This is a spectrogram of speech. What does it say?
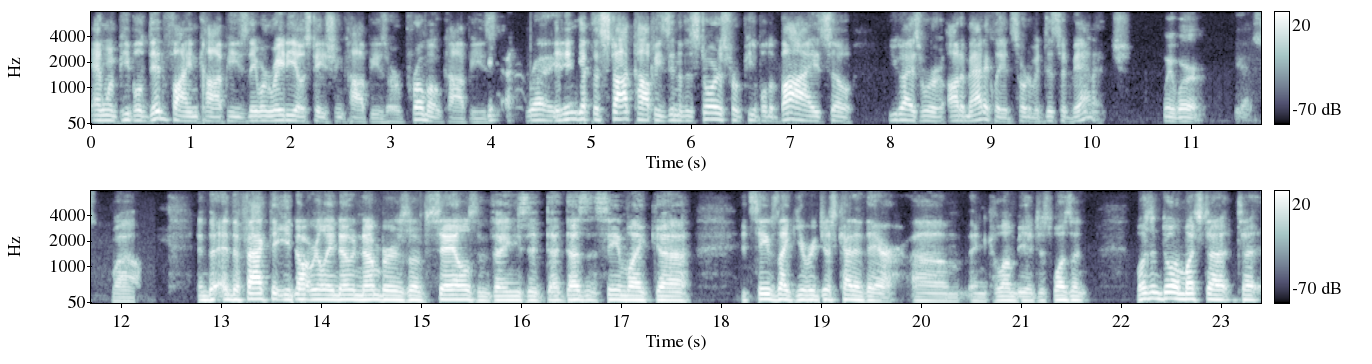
And when people did find copies, they were radio station copies or promo copies. Yeah, right. They didn't get the stock copies into the stores for people to buy, so you guys were automatically at sort of a disadvantage. We were. Yes. Wow. And the and the fact that you don't really know numbers of sales and things, it that doesn't seem like uh, it seems like you were just kind of there. Um, and Columbia just wasn't wasn't doing much to to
